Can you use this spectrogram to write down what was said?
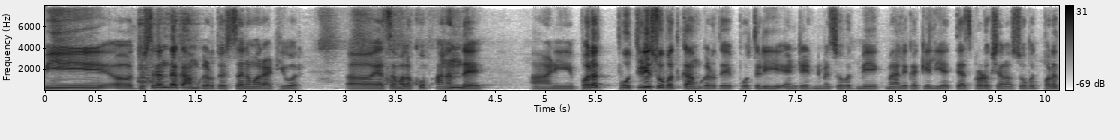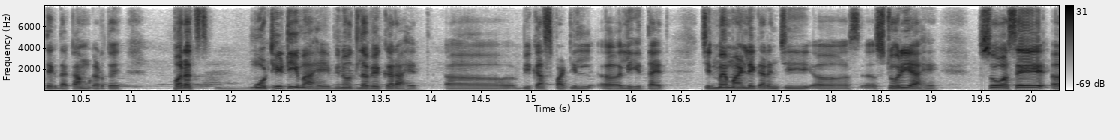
मी अ, दुसऱ्यांदा काम करतोय सन मराठीवर. अ, याचा मला खूप आनंद आहे. आणि परत पोतडीसोबत काम करतोय. पोतडी एंटरटेनमेंटसोबत मी एक मालिका केली आहे. त्याच प्रोडक्शनासोबत परत एकदा काम करतोय. परत मोठी टीम आहे. विनोद लवेकर आहेत. अ, विकास पाटील अ, लिहित आहेत. चिन्मय मांडलेकरांची स्टोरी आहे. सो असे अ,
